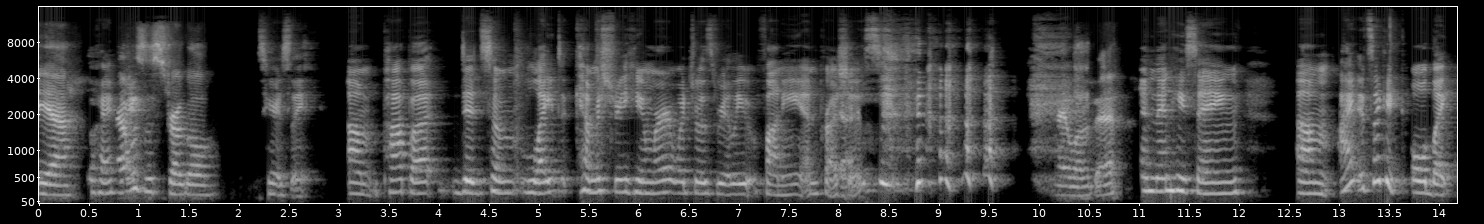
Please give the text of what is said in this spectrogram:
Yeah, Okay. that was a struggle. seriously. Um, Papa did some light chemistry humor, which was really funny and precious. I loved it. and then he sang, um, I it's like an old like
